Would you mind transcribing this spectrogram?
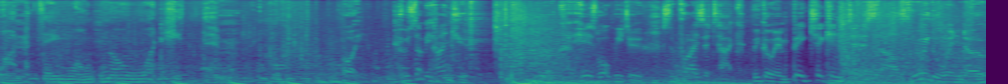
one. They won't know what hit them. Oi, who's that behind you? Look, here's what we do. Surprise attack. We go in big chicken dinner style through the window,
